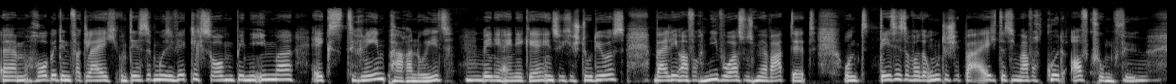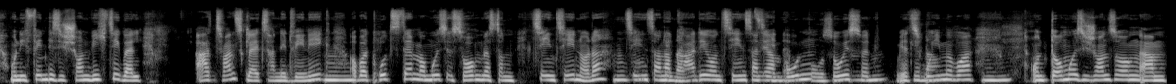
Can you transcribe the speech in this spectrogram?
ähm, habe ich den Vergleich und deshalb muss ich wirklich sagen, bin ich immer extrem paranoid, mhm. wenn ich reingehe in solche Studios, weil ich einfach nie weiß, was mir erwartet. Und das ist aber der Unterschied bei euch, dass ich mich einfach gut aufgefangen fühle. Mhm. Und ich finde, das ist schon wichtig, weil auch 20 Leute sind nicht wenig, mhm. aber trotzdem, man muss ja sagen, dass dann 10, 10, oder? Mhm. 10 sind genau. am Cardio und 10 sind 10 ja am Boden. Boden. So ist es halt mhm. jetzt, genau. wo ich immer war. Mhm. Und da muss ich schon sagen, ähm,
